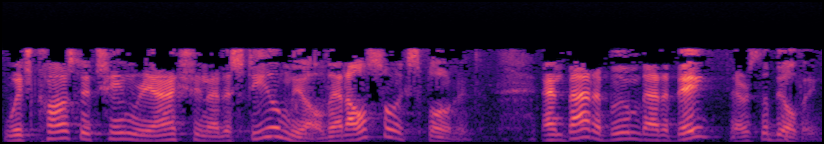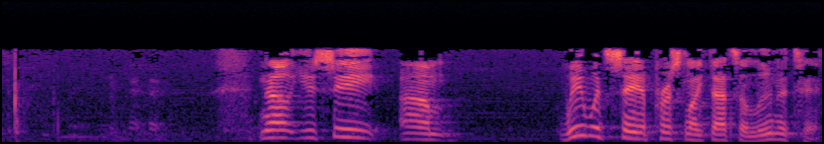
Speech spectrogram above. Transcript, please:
which caused a chain reaction at a steel mill that also exploded. And bada boom, bada bing, there's the building. Now, you see, um, we would say a person like that's a lunatic.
